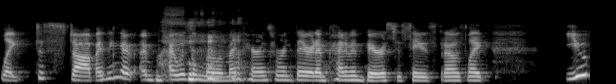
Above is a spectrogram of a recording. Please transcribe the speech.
like to stop. I think I, I, I was alone. My parents weren't there and I'm kind of embarrassed to say this, but I was like, you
